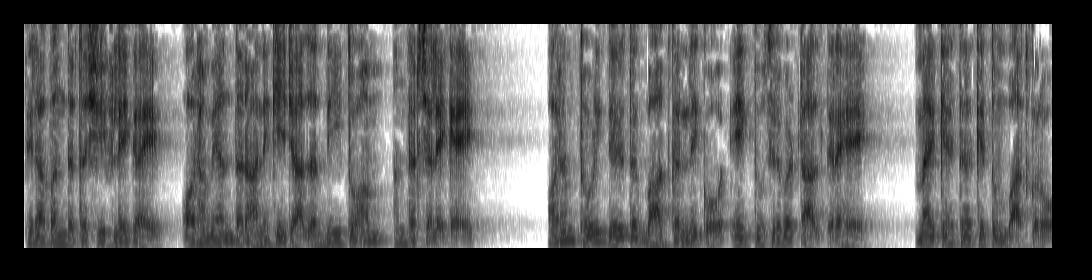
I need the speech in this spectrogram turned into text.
پھر آپ اندر تشریف لے گئے اور ہمیں اندر آنے کی اجازت دی تو ہم اندر چلے گئے۔ اور ہم تھوڑی دیر تک بات کرنے کو ایک دوسرے پر ٹالتے رہے۔ میں کہتا کہ تم بات کرو،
